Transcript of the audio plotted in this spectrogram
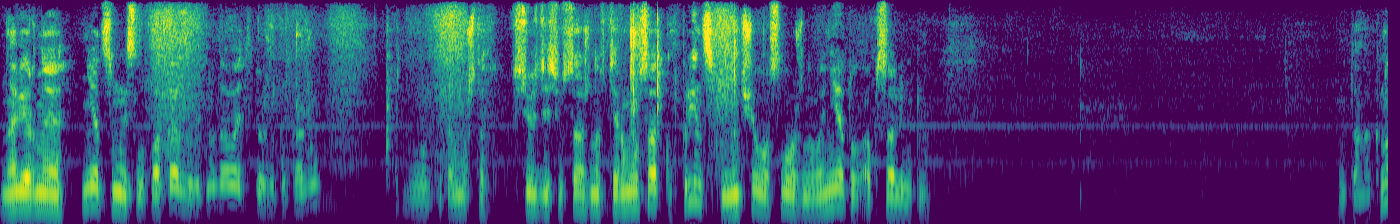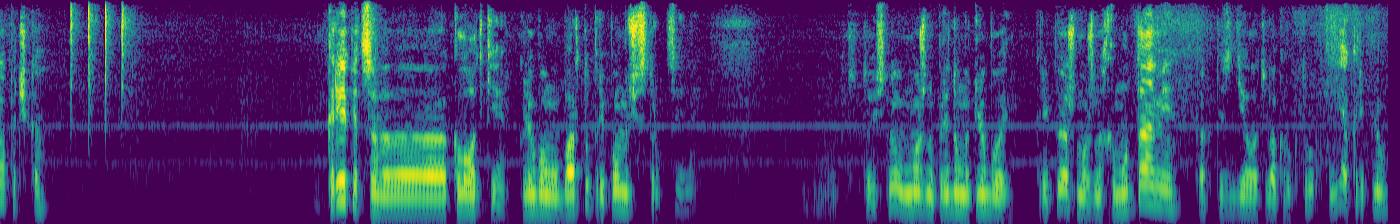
наверное, нет смысла показывать. Ну, давайте тоже покажу. Вот, потому что все здесь усажено в термоусадку. В принципе, ничего сложного нету абсолютно. Вот она кнопочка. Крепится э, к лодке, к любому борту при помощи струбцины. То есть, ну, можно придумать любой крепеж, можно хомутами как-то сделать вокруг трубки. Я креплю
